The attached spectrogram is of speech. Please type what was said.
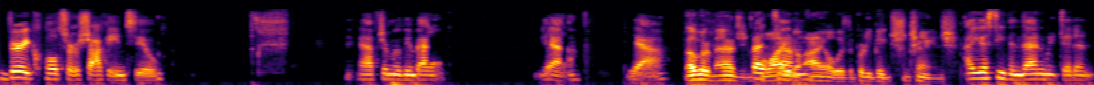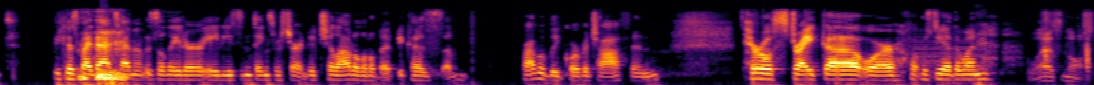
very culture shocking too. After moving back, yeah, yeah. I would imagine But, Hawaii um, to Iowa was a pretty big change. I guess even then we didn't, because by that time it was the later 80s and things were starting to chill out a little bit because of probably Gorbachev and Perestroika or what was the other one? Glasnost.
